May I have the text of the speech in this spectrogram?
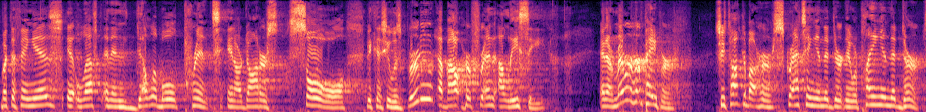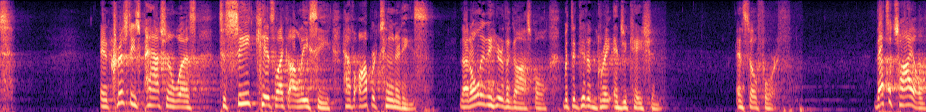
But the thing is, it left an indelible print in our daughter's soul because she was burdened about her friend Alice. And I remember her paper. She talked about her scratching in the dirt. They were playing in the dirt. And Christy's passion was to see kids like Alice have opportunities, not only to hear the gospel, but to get a great education and so forth. That's a child.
